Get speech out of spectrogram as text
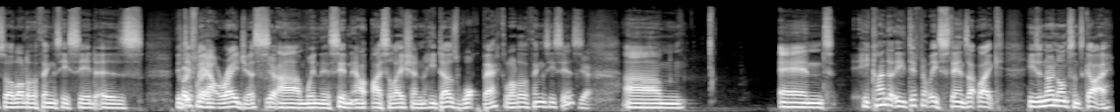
So a lot of the things he said is they're definitely outrageous. Yeah. Um, when they're said in isolation, he does walk back a lot of the things he says. Yeah. Um, and he kind of he definitely stands up like he's a no nonsense guy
